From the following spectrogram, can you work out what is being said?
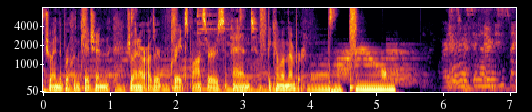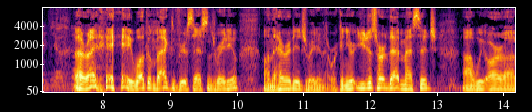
join the Brooklyn Kitchen, join our other great sponsors, and become a member. Missing on this? All right. Hey, hey, welcome back to Beer Sessions Radio on the Heritage Radio Network. And you you just heard that message. Uh, we are uh,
